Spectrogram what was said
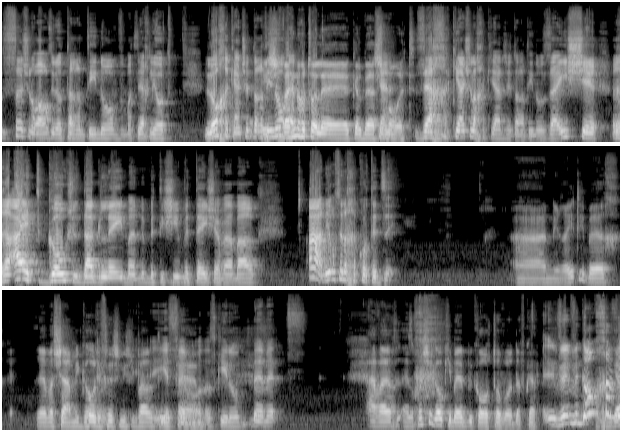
סרט שנורא רוצה להיות טרנטינו ומצליח להיות לא החקיין של טרנטינו, השווינו אותו לכלבי כן, השמורת. זה החקיין של החקיין של טרנטינו, זה האיש שראה את גו של דאג ליימן ב-99 ואמר, אה, אני רוצה לחקות את זה. אני ראיתי בערך רבע שעה מגו לפני שנשברתי. יפה כן. מאוד, אז כאילו, באמת, אבל אני זוכר שגו קיבל ביקורות טובות דווקא. ו- וגו חביב.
